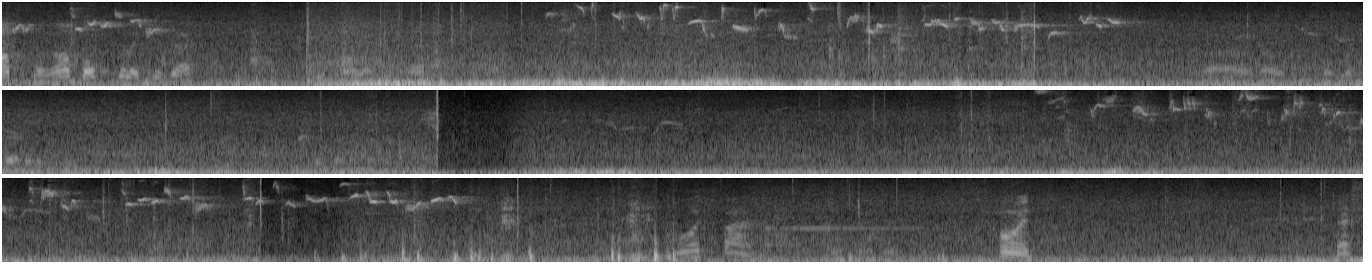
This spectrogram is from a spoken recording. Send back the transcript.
Rab, Rab opgelegd gezegd. Goed, Goed.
